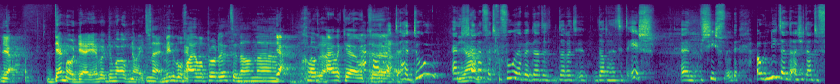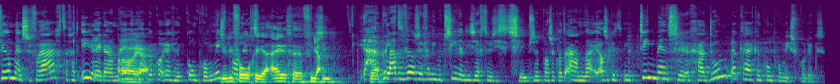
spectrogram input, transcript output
ja. Demo day hebben, doen we ook nooit. Nee, minimal viable product en dan... eh, Ja, gewoon eigenlijk... Ja, wat, gewoon het, het doen en ja. zelf het gevoel hebben dat het, dat het, dat het, het is. En precies, ook niet aan, als je het aan te veel mensen vraagt, dan gaat iedereen daar mee. Oh, Dan ja. je krijg je een compromis. Jullie volgen je eigen visie. Ja, Ja. ik laat het wel eens even aan iemand zien en die zegt is iets slims en dan pas ik wat aan. Maar als ik het met tien mensen ga doen, dan krijg ik een compromisproduct.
